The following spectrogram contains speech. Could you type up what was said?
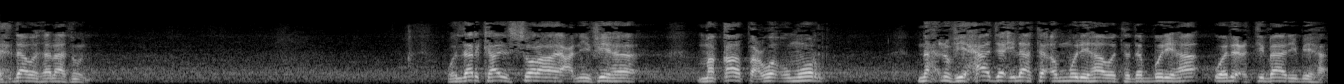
إحدى وثلاثون. ولذلك هذه السورة يعني فيها مقاطع وأمور نحن في حاجة إلى تأملها وتدبرها والاعتبار بها.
